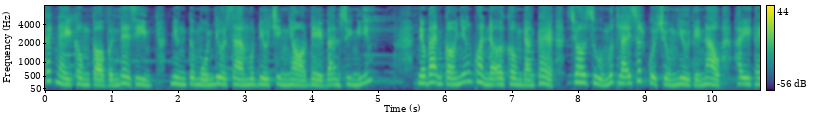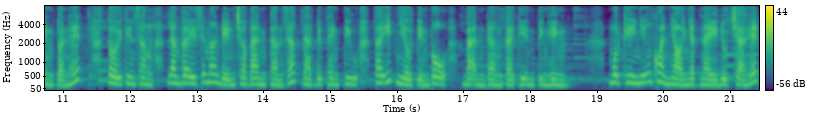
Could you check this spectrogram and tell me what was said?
cách này không có vấn đề gì, nhưng tôi muốn đưa ra một điều chỉnh nhỏ để bạn suy nghĩ. Nếu bạn có những khoản nợ không đáng kể, cho dù mức lãi suất của chúng như thế nào, hãy thanh toán hết. Tôi tin rằng làm vậy sẽ mang đến cho bạn cảm giác đạt được thành tựu và ít nhiều tiến bộ, bạn đang cải thiện tình hình. Một khi những khoản nhỏ nhặt này được trả hết,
